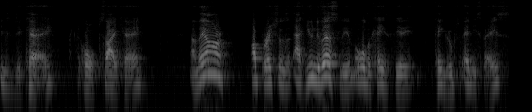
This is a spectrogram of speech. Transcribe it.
integer k, called psi k, and they are operations that act universally in all the k theory k groups of any space,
